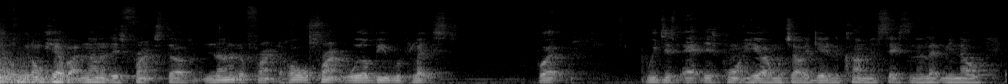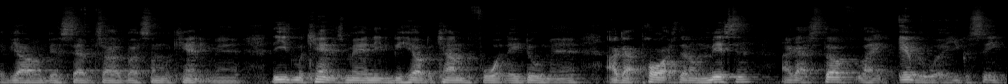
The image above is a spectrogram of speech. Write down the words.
So we don't care about none of this front stuff. None of the front. The whole front will be replaced. But we just at this point here, I want y'all to get in the comment section and let me know if y'all done been sabotaged by some mechanic, man. These mechanics, man, need to be held accountable for what they do, man. I got parts that I'm missing. I got stuff like everywhere. You can see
